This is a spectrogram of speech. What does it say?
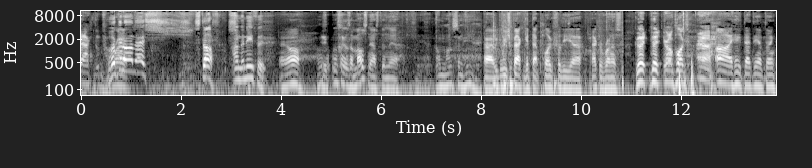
active. Look at all that sh stuff. underneath it. I know. Looks, looks like there's a mouse nest in there. Almost in here. All right, we can reach back and get that plug for the uh, active runners. Good, good. You're unplugged. Oh, I hate that damn thing.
